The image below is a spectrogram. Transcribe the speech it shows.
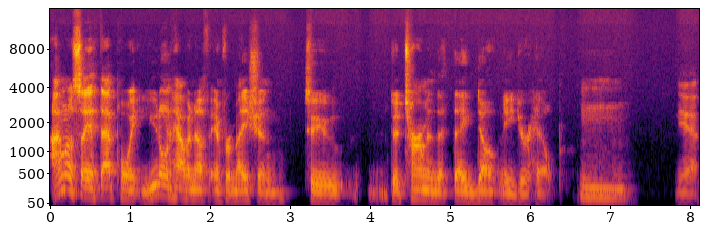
I'm going to say at that point, you don't have enough information to determine that they don't need your help. Mm. Yeah.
